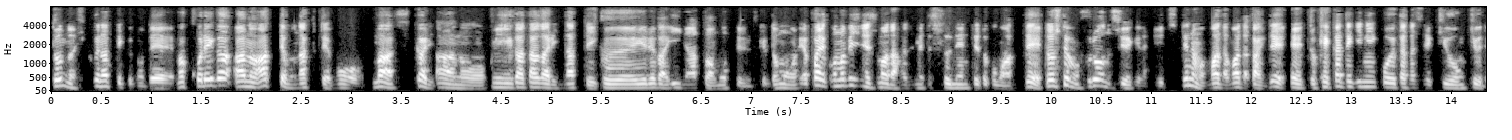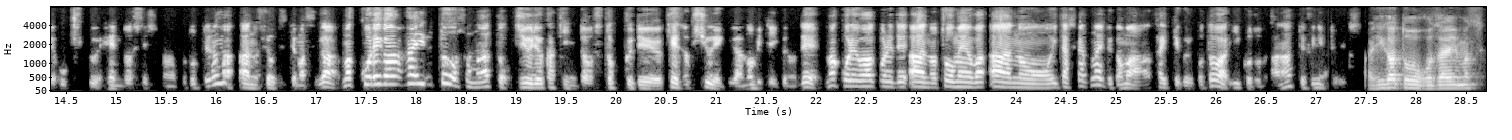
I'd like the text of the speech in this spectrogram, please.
どんどん低くなっていくので、まあ、これが、あの、あってもなくても、まあ、しっかり、あの、右肩上がりになっていくればいいなとは思ってるんですけども、やっぱりこのビジネスまだ始めて数年っていうところもあって、どうしてもフローの収益の比率っていうのもまだまだ高いんで、えっ、と、結果的にこういう形で Q オン Q で大きく変動してしまうことっていうのが、あの、生じてますが、まあ、これが入ると、その後、重量課金とストックという継続収益が伸びていくので、まあ、これはこれで、あの、当面は、あの、致し方ないというか、まあ、入ってくることはいいことかなというふうに思っております。ありがとうございます。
